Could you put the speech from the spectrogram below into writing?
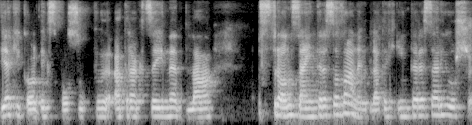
w jakikolwiek sposób atrakcyjne dla stron zainteresowanych, dla tych interesariuszy.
